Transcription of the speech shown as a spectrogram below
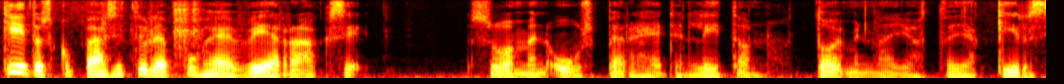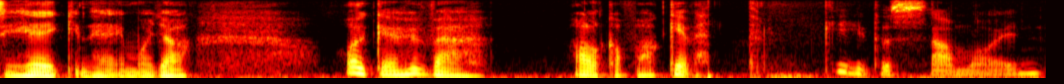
Kiitos kun pääsit Yle Puheen vieraaksi Suomen Uusperheiden liiton toiminnanjohtaja Kirsi Heikinheimo ja Oikein hyvää alkavaa kevättä. Kiitos samoin.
